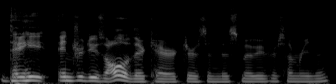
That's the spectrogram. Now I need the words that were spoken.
they introduce all of their characters in this movie for some reason,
